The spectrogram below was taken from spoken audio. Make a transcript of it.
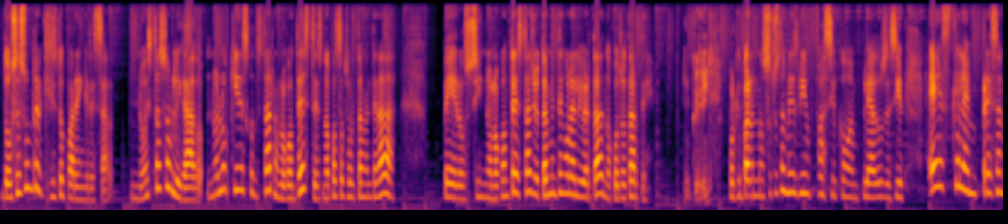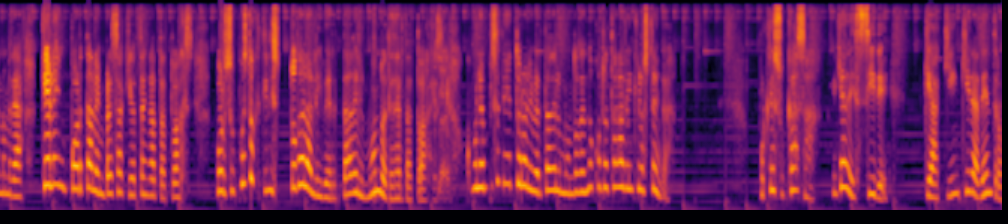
Dos, es un requisito para ingresar. No estás obligado, no lo quieres contestar, no lo contestes, no pasa absolutamente nada. Pero si no lo contestas, yo también tengo la libertad de no contratarte. Porque para nosotros también es bien fácil como empleados decir, es que la empresa no me da, ¿qué le importa a la empresa que yo tenga tatuajes? Por supuesto que tienes toda la libertad del mundo de tener tatuajes. Como la empresa tiene toda la libertad del mundo de no contratar a alguien que los tenga. Porque es su casa. Ella decide que a quien quiere adentro.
